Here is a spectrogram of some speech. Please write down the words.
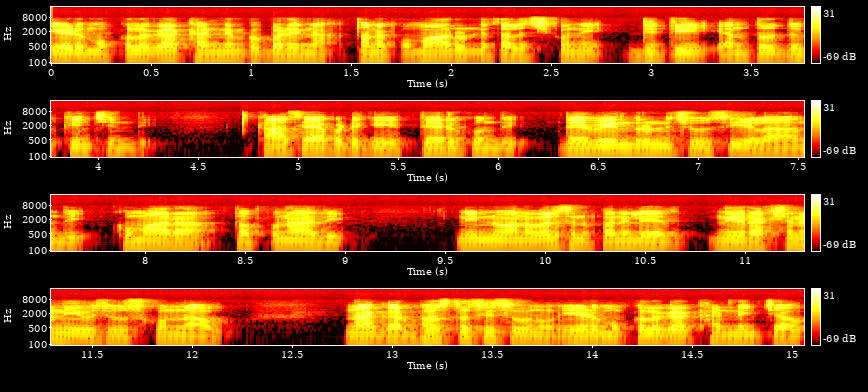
ఏడు ముక్కలుగా ఖండింపబడిన తన కుమారుణ్ణి తలుచుకుని దితి ఎంతో దుఃఖించింది. కాసేపటికి తేరుకుంది. దేవేంద్రుణ్ణి చూసి ఇలా అంది కుమారా తప్పునాది. నిన్ను అనవలసిన పని లేదు. నీ రక్షణ నీవు చూసుకున్నావు. నా గర్భస్థ శిశువును ఏడు ముక్కలుగా ఖండించావు.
